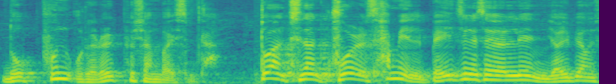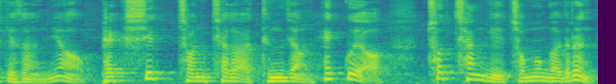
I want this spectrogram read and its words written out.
높은 우려를 표시한 바 있습니다. 또한 지난 9월 3일 베이징에서 열린 열병식에서는요, 100식 전차가 등장했고요. 초창기 전문가들은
